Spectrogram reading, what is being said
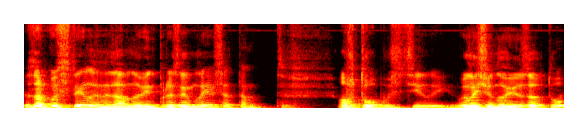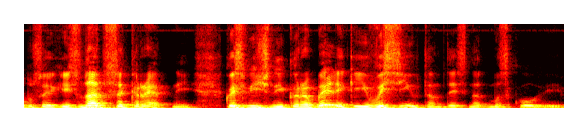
запустили, недавно він приземлився, там автобус цілий, величиною з автобуса, якийсь надсекретний космічний корабель, який висів там десь над Московією,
